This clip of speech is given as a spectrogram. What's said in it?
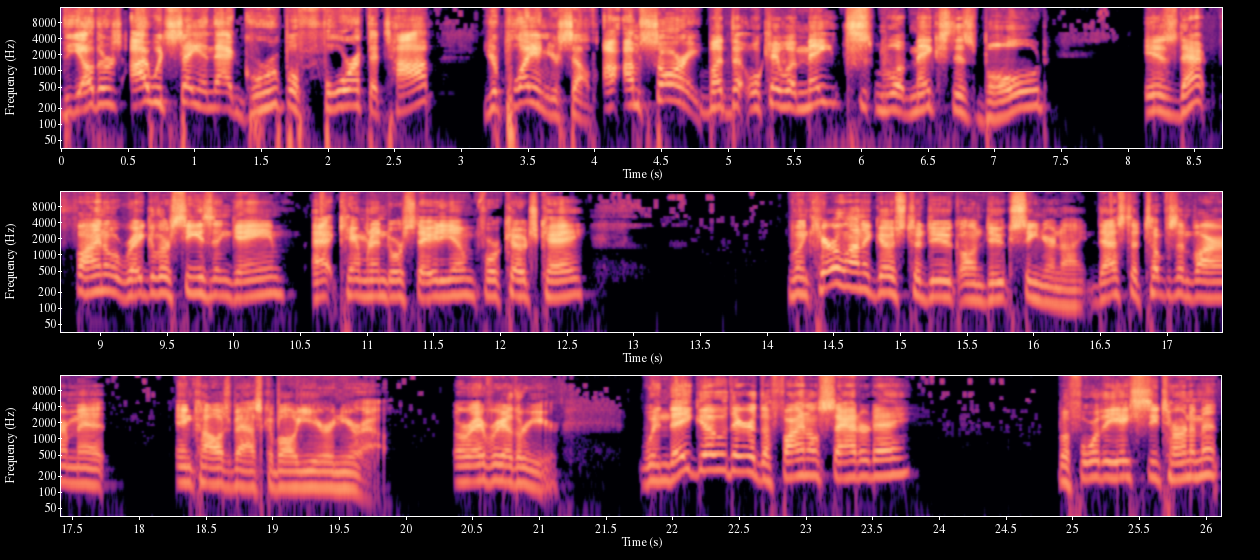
the others, I would say in that group of four at the top, you're playing yourself. I- I'm sorry. But the, okay, what makes what makes this bold is that final regular season game at Cameron Indoor Stadium for Coach K. When Carolina goes to Duke on Duke senior night, that's the toughest environment in college basketball year in year out, or every other year. When they go there the final Saturday before the ACC tournament,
